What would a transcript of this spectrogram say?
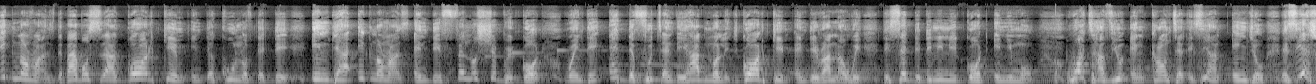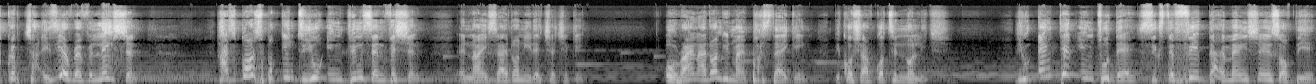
ignorance, the Bible says that God came in the cool of the day. In their ignorance and they fellowship with God. When they ate the fruit and they had knowledge, God came and they ran away. They said they didn't need God anymore. What have you encountered? Is he an angel? Is he a scripture? Is he a revelation? Has God spoken to you in dreams and vision? And now he said, I don't need a church again. Oh, Ryan, I don't need my pastor again because you have gotten knowledge. You entered into the 65th dimensions of the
